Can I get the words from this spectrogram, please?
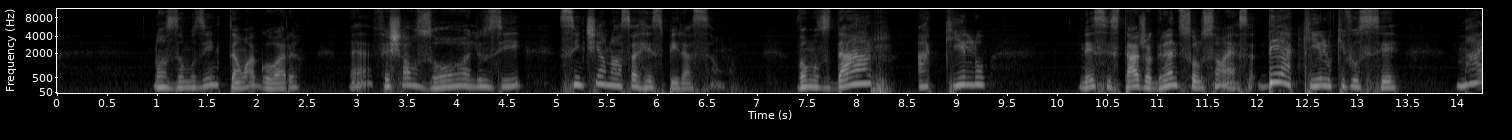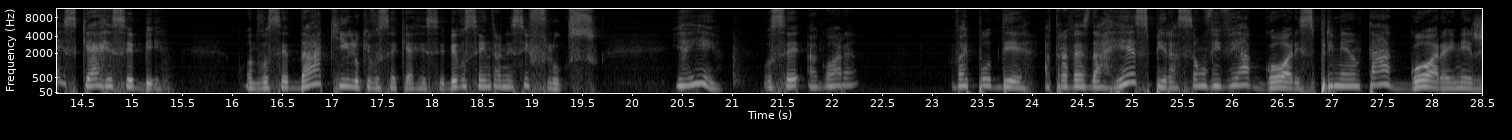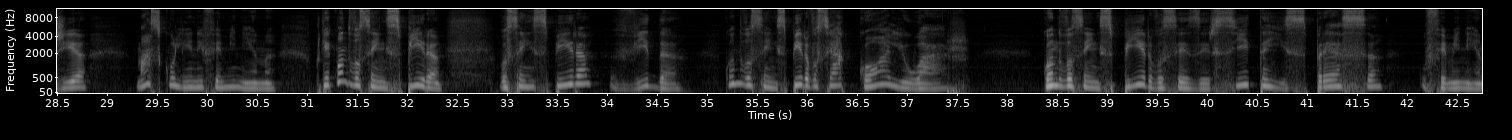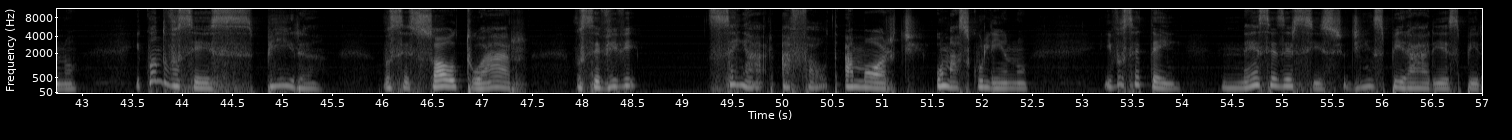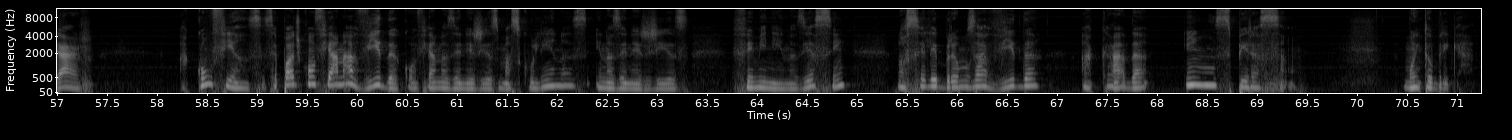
nós vamos então agora né, fechar os olhos e sentir a nossa respiração. Vamos dar aquilo, nesse estágio, a grande solução é essa: dê aquilo que você mais quer receber. Quando você dá aquilo que você quer receber, você entra nesse fluxo. E aí, você agora vai poder, através da respiração, viver agora, experimentar agora a energia masculina e feminina. Porque quando você inspira, você inspira vida. Quando você inspira, você acolhe o ar. Quando você inspira, você exercita e expressa o feminino. E quando você expira, você solta o ar, você vive sem ar, a falta, a morte, o masculino. E você tem, nesse exercício de inspirar e expirar, a confiança. Você pode confiar na vida, confiar nas energias masculinas e nas energias femininas. E assim, nós celebramos a vida a cada inspiração. Muito obrigada.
